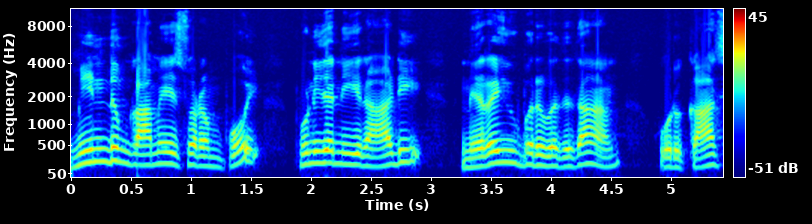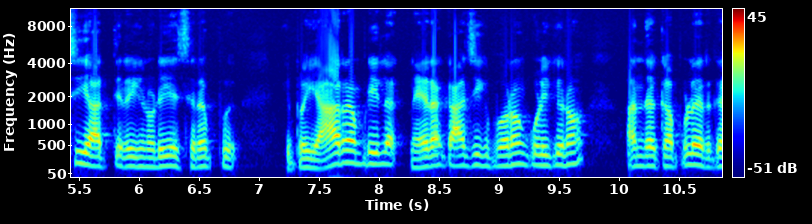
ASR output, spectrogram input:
மீண்டும் காமேஸ்வரம் போய் புனித நீராடி நிறைவு பெறுவது தான் ஒரு காசி யாத்திரையினுடைய சிறப்பு. இப்போ யாரும் அப்படி இல்லை. நேராக காசிக்கு போகிறோம் குளிக்கிறோம். அந்த கப்பில் இருக்க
